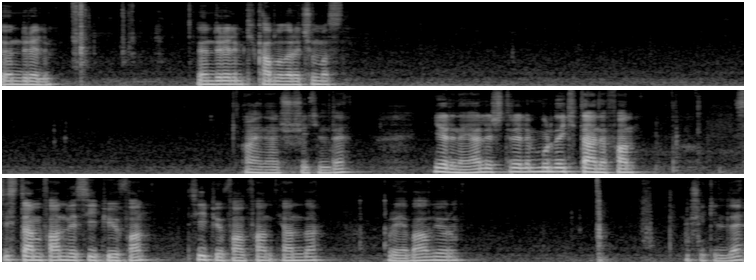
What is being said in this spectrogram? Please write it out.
döndürelim. Döndürelim ki kablolar açılmasın. Aynen şu şekilde. Yerine yerleştirelim. Burada iki tane fan. Sistem fan ve CPU fan. CPU fan fan yanda. Buraya bağlıyorum. Bu şekilde.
